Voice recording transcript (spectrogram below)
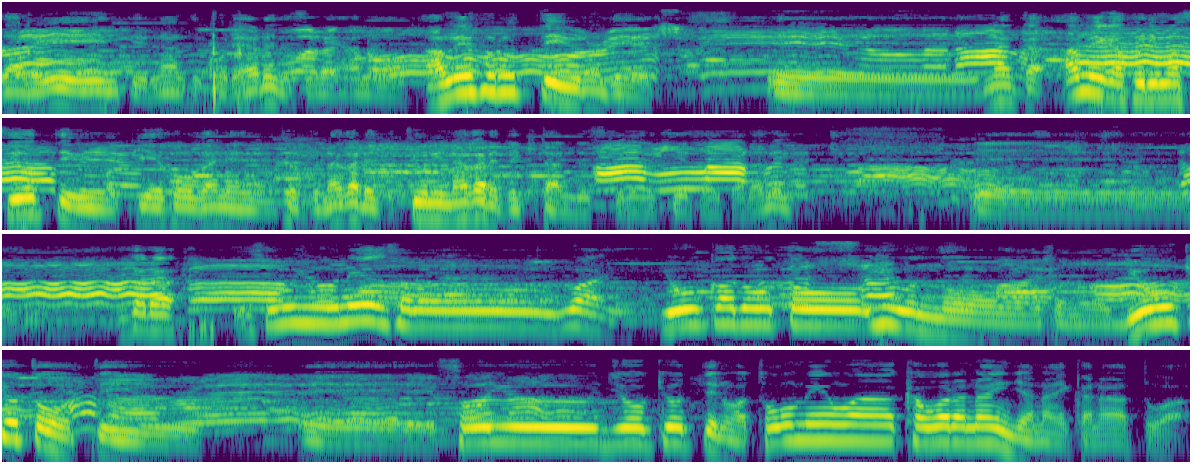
だれーって、なんて、これあれですね、あの、雨降るっていうので、えー、なんか雨が降りますよっていう今警報がね、ちょっと流れて、急に流れてきたんですけど、携帯からね。えー、だから、そういうね、その、まあ、洋華堂とイオンの、その、両巨頭っていう、えー、そういう状況っていうのは当面は変わらないんじゃないかなとは、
